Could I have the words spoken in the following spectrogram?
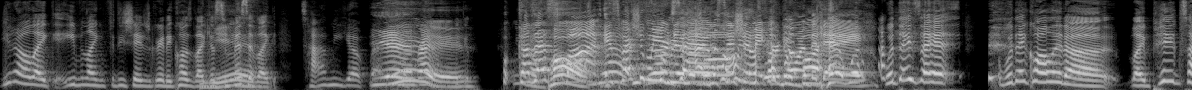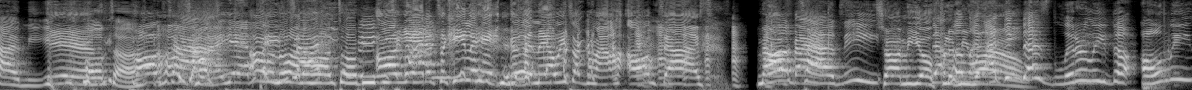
you know, like even like Fifty Shades of Grey, they call it like a Yeah. submissive, like tie me up, right, Yeah. right. Because that's ball. fun, Yeah. especially when You you're know just a decision Put me in maker during the day. What, what they say? What they call it? Uh, like pig tie me. Yeah. Hog tie. Hog tie. Yeah, I don't know how to hog tie people. Oh yeah, the tequila hitting good now. We talking about hog ties. No, Hog tie facts. me. Tie me up, That- flip me like, round. I think that's literally the only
